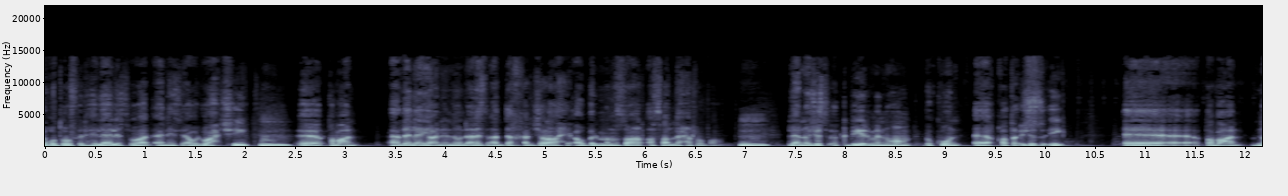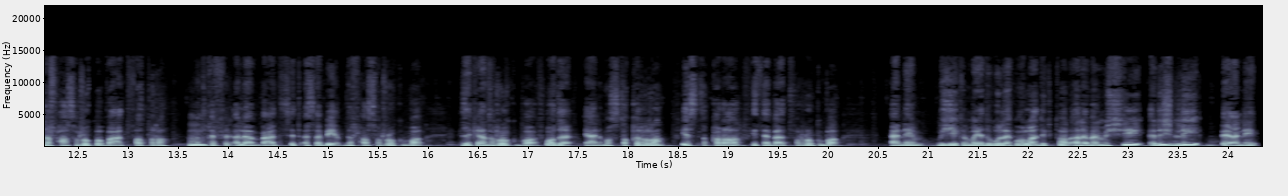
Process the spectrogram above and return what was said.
الغضروف الهلالي سواء الانسي أو الوحشي. آه، طبعا هذا لا يعني أنه لازم أتدخل جراحي أو بالمنظار أصلح الرباط مم. لأنه جزء كبير منهم بيكون آه، قطع جزئي آه، طبعا بنفحص الركبة بعد فترة مم. لما تخف الألام بعد ست أسابيع بنفحص الركبة إذا كانت الركبة في وضع يعني مستقرة في استقرار في ثبات في الركبة يعني بيجيك المريض يقول لك والله دكتور أنا بمشي رجلي يعني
